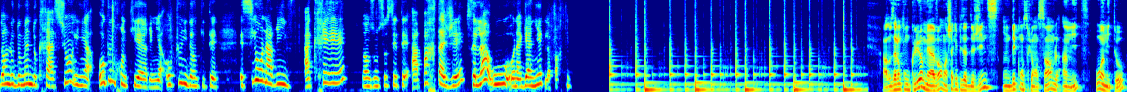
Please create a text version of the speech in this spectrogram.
Dans le domaine de création, il n'y a aucune frontière, il n'y a aucune identité. Et si on arrive à créer dans une société, à partager, c'est là où on a gagné la partie Alors nous allons conclure, mais avant, dans chaque épisode de Jeans, on déconstruit ensemble un mythe ou un mytho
